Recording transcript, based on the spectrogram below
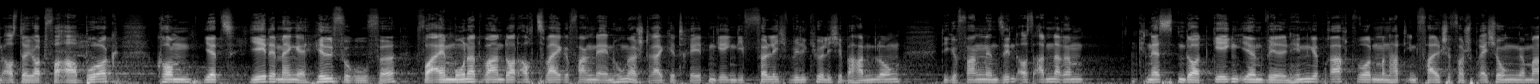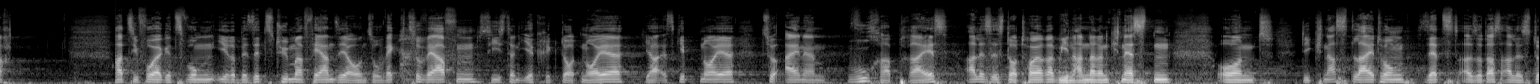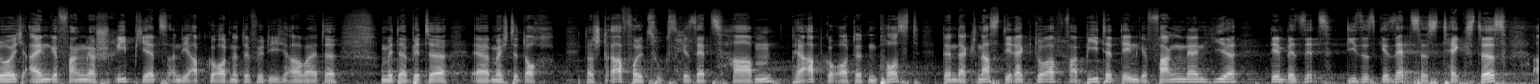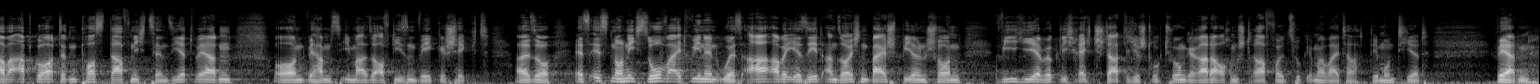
und aus der JVA Burg kommen jetzt jede Menge Hilferufe. Vor einem Monat waren dort auch zwei Gefangene in Hungerstreik getreten gegen die völlig willkürliche Behandlung. Die Gefangenen sind aus anderen Knästen dort gegen ihren Willen hingebracht worden. Man hat ihnen falsche Versprechungen gemacht hat sie vorher gezwungen, ihre Besitztümer, Fernseher und so wegzuwerfen. Es hieß dann, ihr kriegt dort neue. Ja, es gibt neue zu einem Wucherpreis. Alles ist dort teurer wie in anderen Knästen. Und die Knastleitung setzt also das alles durch. Ein Gefangener schrieb jetzt an die Abgeordnete, für die ich arbeite, mit der Bitte, er möchte doch das Strafvollzugsgesetz haben per Abgeordnetenpost, denn der Knastdirektor verbietet den Gefangenen hier den Besitz dieses Gesetzestextes, aber Abgeordnetenpost darf nicht zensiert werden und wir haben es ihm also auf diesem Weg geschickt. Also es ist noch nicht so weit wie in den USA, aber ihr seht an solchen Beispielen schon, wie hier wirklich rechtsstaatliche Strukturen gerade auch im Strafvollzug immer weiter demontiert werden.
